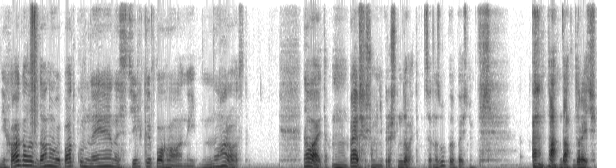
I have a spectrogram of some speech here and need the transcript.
І Хагалас в даному випадку не настільки поганий. Ну, гаразд. Давайте. Перше, що мені прийшло. Ну, давайте. Це назву поясню. А, да, до речі,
